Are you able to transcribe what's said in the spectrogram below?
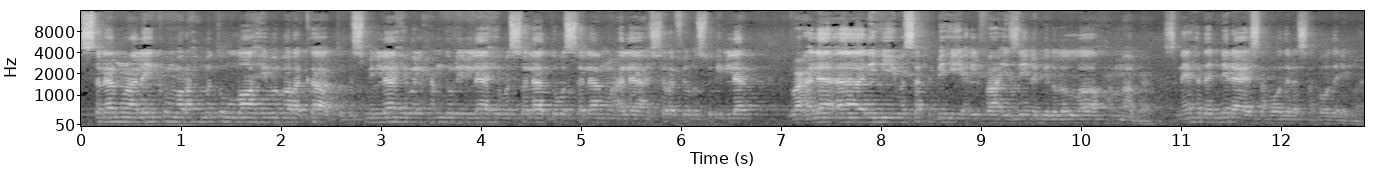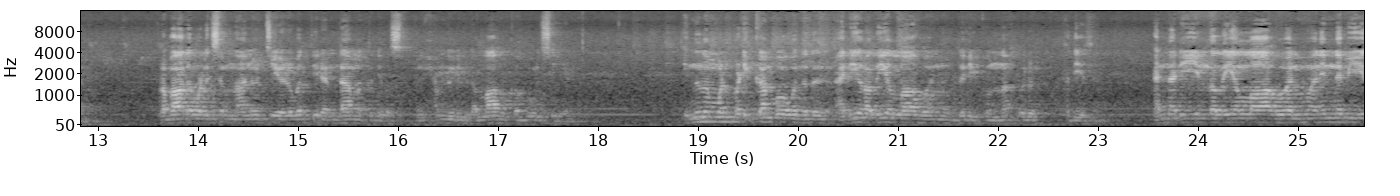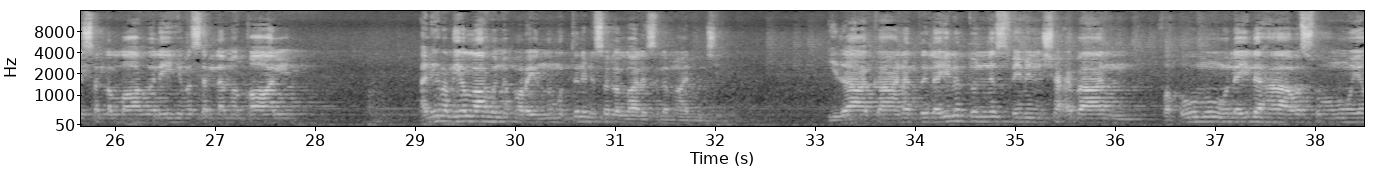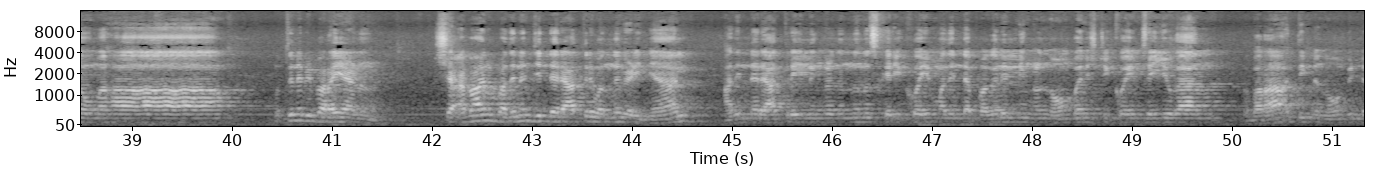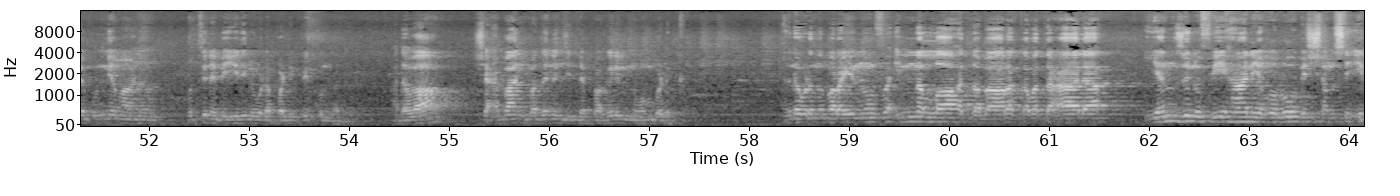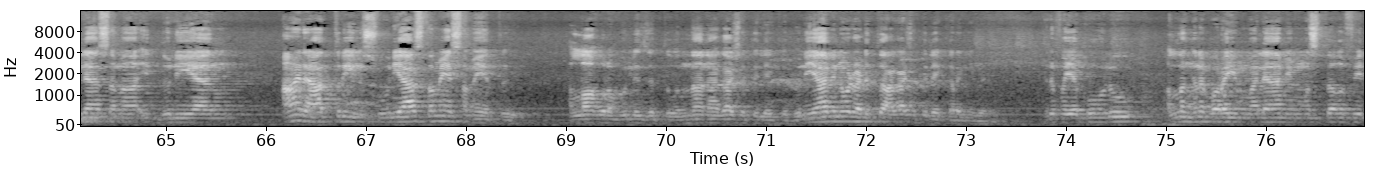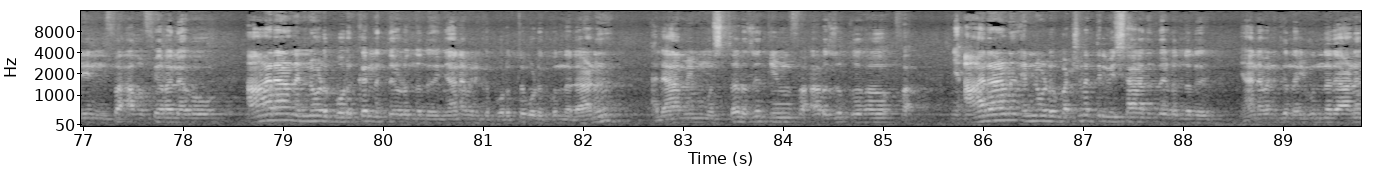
السلام عليكم ورحمة الله وبركاته بسم الله والحمد لله والصلاة والسلام على أشرف رسول الله وعلى آله وصحبه الفائزين برضا الله أما بعد സ്നേഹധന്യരായ സഹോദര സഹോദരിമാരെ പ്രഭാത വെളിച്ചം നാനൂറ്റി എഴുപത്തി രണ്ടാമത്തെ ദിവസം അൽഹംദുലില്ലാ അള്ളാഹു കബൂൽ ചെയ്യട്ടെ ഇന്ന് നമ്മൾ പഠിക്കാൻ പോകുന്നത് അലി റളിയല്ലാഹു അൻഹു ഉദ്ധരിക്കുന്ന ഒരു ഹദീസാണ് അൻ അലി റളിയല്ലാഹു അൻഹു അനിൻ നബി സല്ലല്ലാഹു അലൈഹി വസല്ലം ഖാൽ അലി റളിയല്ലാഹു എന്ന് പറയുന്നു മുത്തനബി സല്ലല്ലാഹു അലൈഹി വസല്ലം ആരും ചെയ്തു ഇദാ കാനത്ത് ലൈലത്തുൻ നിസ്ഫി മിൻ ശഅബാൻ ഫഖൂമു ലൈലഹാ വസൂമു യൗമഹാ. മുത്തുനബി പറയാണ് ഷഅബാൻ പതിനഞ്ചിന്റെ രാത്രി വന്നു കഴിഞ്ഞാൽ അതിന്റെ രാത്രിയിൽ നിങ്ങൾ നിന്ന് നിസ്കരിക്കുകയും അതിന്റെ പകലിൽ നിങ്ങൾ നോമ്പനുഷ്ഠിക്കുകയും ചെയ്യുക. ബറാത്തിന്റെ നോമ്പിന്റെ പുണ്യമാണ് മുത്തുനബി ഇതിലൂടെ പഠിപ്പിക്കുന്നത്. അഥവാ ഷഹബാൻ പതിനഞ്ചിന്റെ പകലിൽ നോമ്പെടുക്കുക. അതിൽ അവിടുന്ന് പറയുന്നു ആ രാത്രിയിൽ സൂര്യാസ്തമയ സമയത്ത് അള്ളാഹു റബുൽ ഇസ്സത്ത് ഒന്നാം ആകാശത്തിലേക്ക് ദുനിയാവിനോട് അടുത്ത ആകാശത്തിലേക്ക് ഇറങ്ങി വരും. ഫയഖൂലു അല്ല അങ്ങനെ പറയും മലാമിൻ മുസ്തഗ്ഫിരിൻ ഫഅഗ്ഫിറ ലഹു. ആരാണ് എന്നോട് പൊറുക്കന്നെ തേടുന്നത് ഞാൻ അവനക്ക് പുറത്തു കൊടുക്കുന്നതാണ് അലാമിൻ മുസ്തർസിഖിൻ ഫഅർസുഖുഹു ആരാണ് എന്നോട് ഭക്ഷണത്തിൽ വിഷാദം തേടുന്നത് ഞാൻ അവനക്ക് നൽകുന്നതാണ്.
